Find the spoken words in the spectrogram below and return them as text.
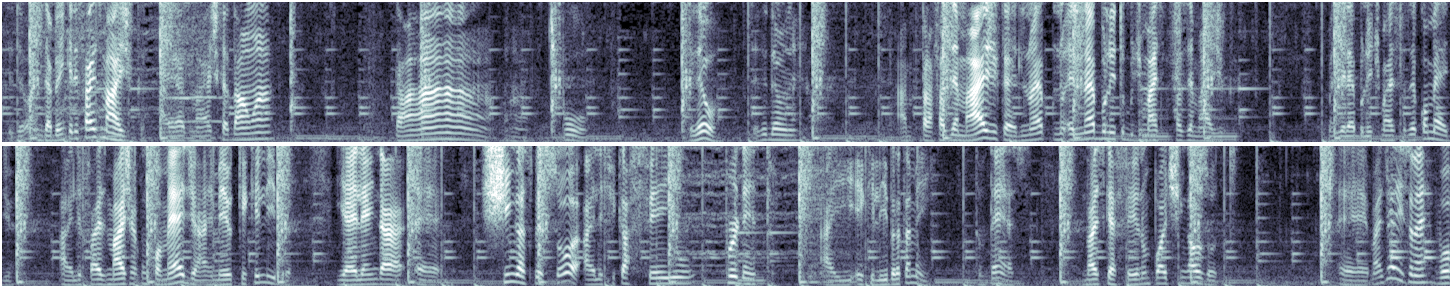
Entendeu? Ainda bem que ele faz mágica. Aí as mágicas dá uma. Dá uma. tipo. Entendeu? Entendeu, né? Pra fazer mágica, ele não é, ele não é bonito demais para fazer mágica. Mas ele é bonito demais pra fazer comédia. Aí ele faz mágica com comédia, aí meio que equilibra. E aí ele ainda é, xinga as pessoas, aí ele fica feio por dentro. Aí equilibra também. Então tem essa. Nós que é feio não pode xingar os outros. É, mas é isso, né? Vou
